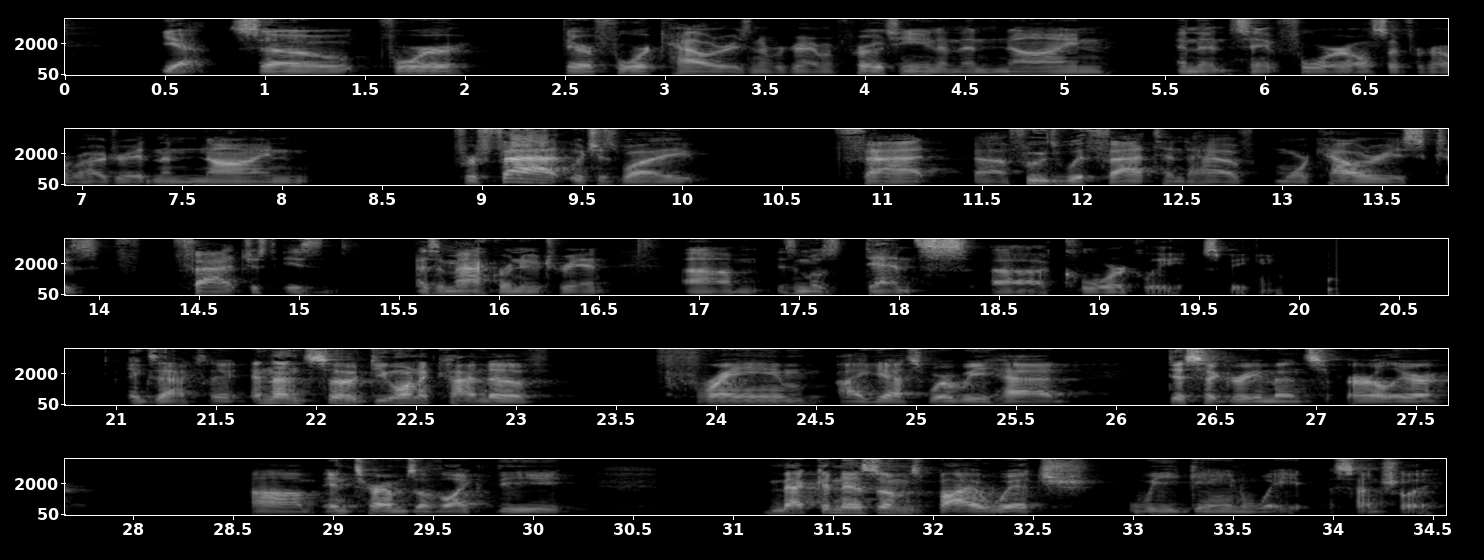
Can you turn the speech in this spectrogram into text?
Yeah, so four there are four calories in every gram of protein, and then nine, and then four also for carbohydrate, and then nine for fat, which is why fat uh, foods with fat tend to have more calories because fat just is as a macronutrient um, is the most dense uh, calorically speaking. Exactly, and then so do you want to kind of frame, I guess, where we had disagreements earlier um, in terms of like the mechanisms by which we gain weight, essentially.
